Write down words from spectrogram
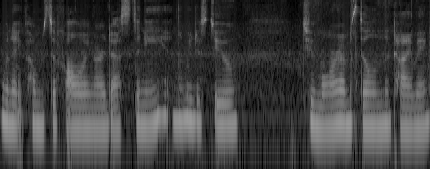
when it comes to following our destiny. And let me just do two more. I'm still in the timing.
